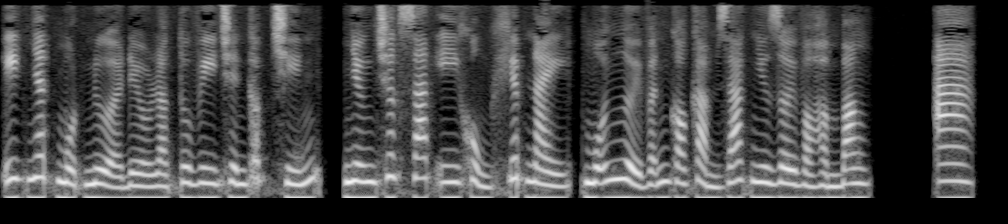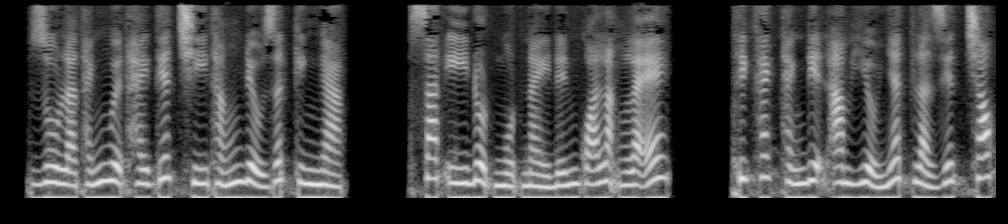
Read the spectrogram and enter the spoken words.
ít nhất một nửa đều là tu vi trên cấp 9, nhưng trước sát ý khủng khiếp này, mỗi người vẫn có cảm giác như rơi vào hầm băng. A, dù là Thánh Nguyệt hay Tiết Chí Thắng đều rất kinh ngạc. Sát ý đột ngột này đến quá lặng lẽ, Thích khách thánh điện am hiểu nhất là giết chóc,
